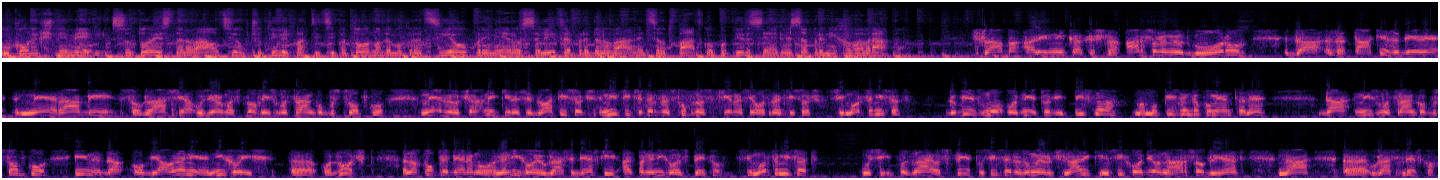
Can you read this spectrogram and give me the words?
V kolikšni meri so torej stanovalci občutili participatorno demokracijo v primeru selitve predelovalnice odpadkov papir servisa pri njihova vrata? Slaba ali nikakršna. Arso nam je odgovoril, da za take zadeve ne rabi soglasja oziroma sploh nismo stranko v postopku. Ne vevčani, ki nas je 2000, niti četrta skupnost, kjer nas je 18 tisoč. Si morate misliti? Dobili smo od nje tudi pismo, imamo pismen dokument, ne, da nismo stranko v postopku in da objavljanje njihovih uh, odločb lahko preberemo na njihovi oglasni deski ali pa na njihovem spletu. Si morate misliti? Vsi poznajo splet, vsi se razumejo računalnik in vsi hodijo na Arso gledati na uh, glasno desko.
